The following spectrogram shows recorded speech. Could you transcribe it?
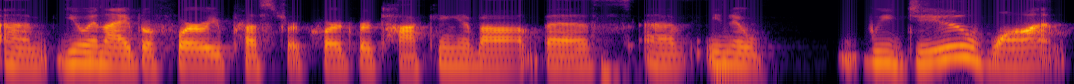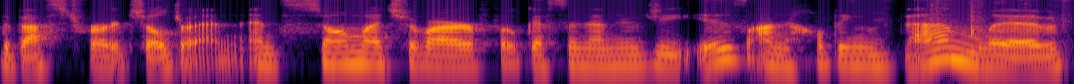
Um, you and I, before we pressed record, we're talking about this. Uh, you know, we do want the best for our children. And so much of our focus and energy is on helping them live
